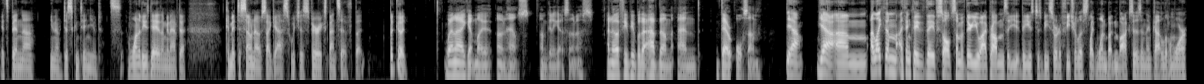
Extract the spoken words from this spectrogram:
it's been uh, you know discontinued. It's one of these days I'm gonna have to commit to Sonos, I guess, which is very expensive, but but good. When I get my own house, I'm gonna get a Sonos. I know a few people that have them, and they're awesome. Yeah, yeah. Um, I like them. I think they've they've solved some of their UI problems that you, they used to be sort of featureless, like one button boxes, and they've got a little more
